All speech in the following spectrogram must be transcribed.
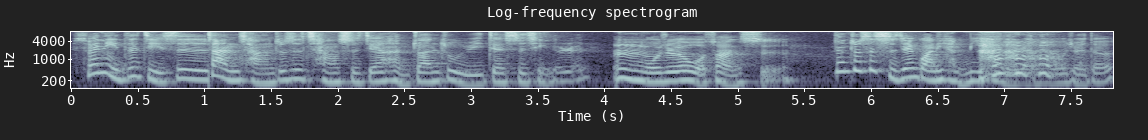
所以你自己是擅长就是长时间很专注于一件事情的人？嗯，我觉得我算是。那就是时间管理很厉害的人，我觉得。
